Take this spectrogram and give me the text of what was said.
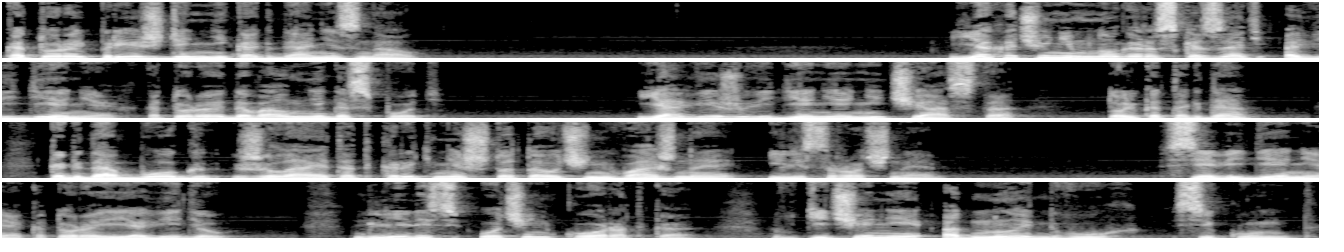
которой прежде никогда не знал. Я хочу немного рассказать о видениях, которые давал мне Господь. Я вижу видения нечасто, только тогда, когда Бог желает открыть мне что-то очень важное или срочное. Все видения, которые я видел, длились очень коротко, в течение одной-двух секунд.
